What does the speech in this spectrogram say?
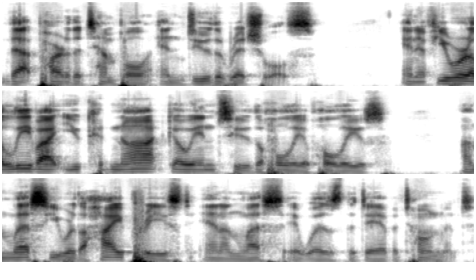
that part of the temple and do the rituals. And if you were a Levite, you could not go into the Holy of Holies unless you were the high priest and unless it was the Day of Atonement.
